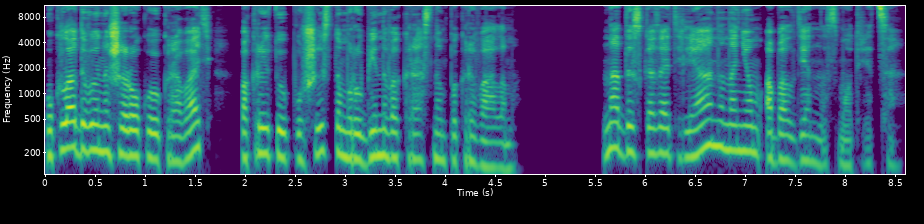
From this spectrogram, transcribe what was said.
Укладываю на широкую кровать, покрытую пушистым рубиново-красным покрывалом. Надо сказать, Лиана на нем обалденно смотрится.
